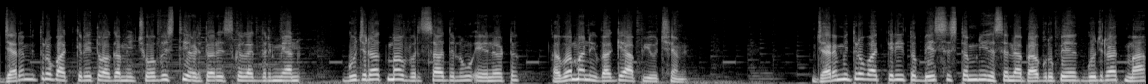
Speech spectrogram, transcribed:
જ્યારે મિત્રો વાત કરીએ તો આગામી ચોવીસથી અડતાલીસ કલાક દરમિયાન ગુજરાતમાં વરસાદનું એલર્ટ હવામાન વિભાગે આપ્યું છે. જ્યારે મિત્રો વાત કરીએ તો બે સિસ્ટમની અસરના ભાગરૂપે ગુજરાતમાં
